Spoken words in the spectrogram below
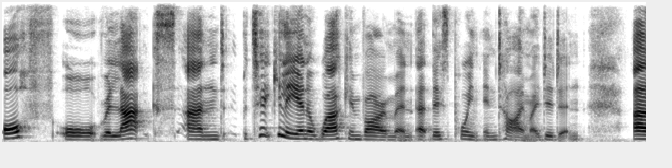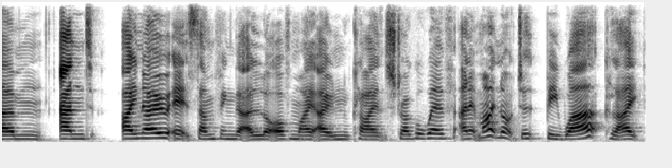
off or relax, and particularly in a work environment at this point in time, I didn't. Um, and I know it's something that a lot of my own clients struggle with, and it might not just be work, like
